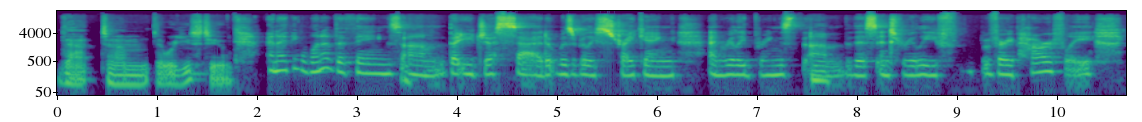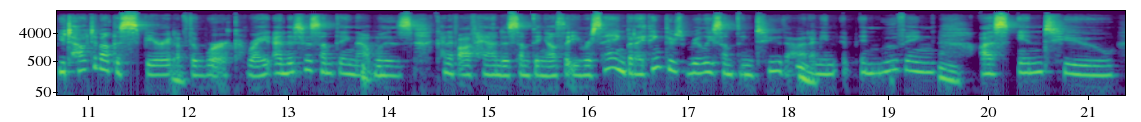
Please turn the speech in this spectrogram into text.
that um, that we're used to. And I think one of the things um, that you just said was really striking and really brings mm. um, mm. this into relief very powerfully. You talked about the spirit of the work, right? And this is something that mm-hmm. was kind of offhand as something else that you were saying, but I think there's really something to that. Mm. I mean, in moving mm. us into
